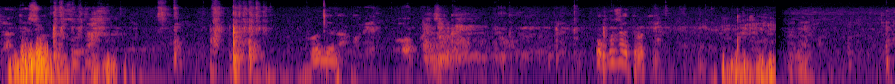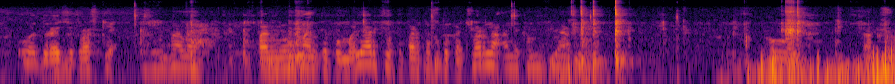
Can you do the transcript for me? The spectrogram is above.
Так, та що красота. Одинакові. Опачка. Покажи трохи. О, до речі, трошки зробили певні моменти по малярці. Тепер та штука чорна, а не камуфляжна. От. Так що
